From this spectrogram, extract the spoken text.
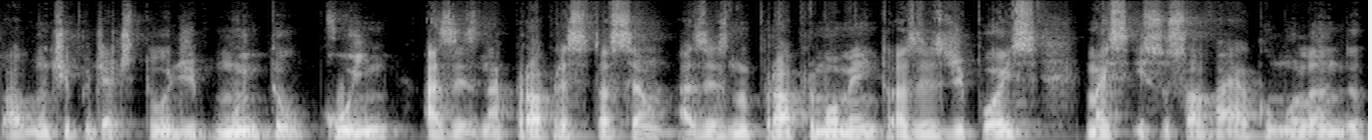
algum tipo de atitude muito ruim, às vezes na própria situação, às vezes no próprio momento, às vezes depois, mas isso só vai acumulando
